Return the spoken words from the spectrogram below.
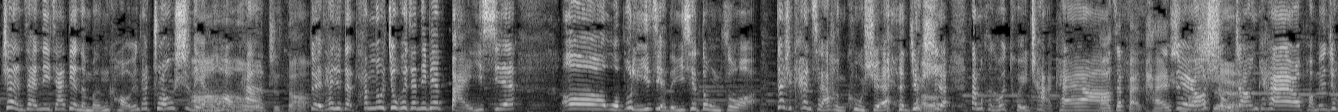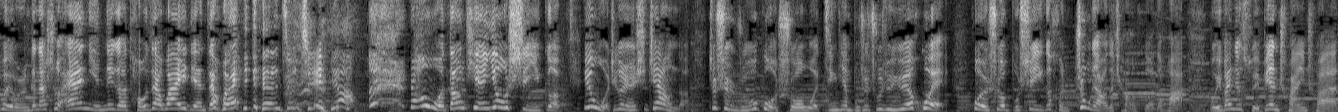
站在那家店的门口，因为它装饰的也很好看。我知道。对他就在，他们就会在那边摆一些。哦，我不理解的一些动作，但是看起来很酷炫，就是他们可能会腿岔开啊，在摆拍是对，然后手张开，然后旁边就会有人跟他说：“哎，你那个头再歪一点，再歪一点，就这样。”然后我当天又是一个，因为我这个人是这样的，就是如果说我今天不是出去约会，或者说不是一个很重要的场合的话，我一般就随便穿一穿。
